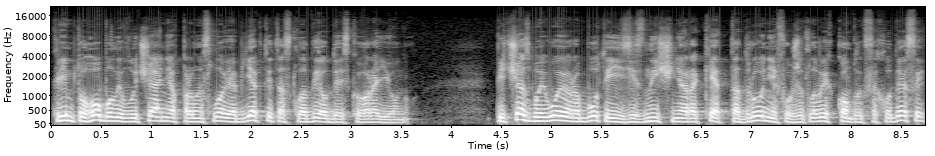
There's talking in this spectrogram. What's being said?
Крім того, були влучання в промислові об'єкти та склади Одеського району. Під час бойової роботи і зі знищення ракет та дронів у житлових комплексах Одеси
